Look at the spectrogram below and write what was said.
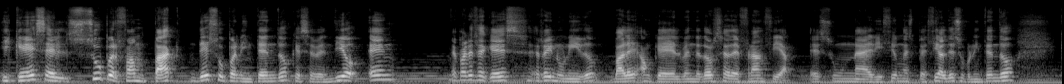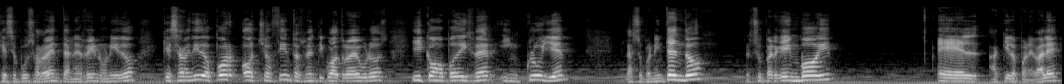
y que es el Super Fan Pack de Super Nintendo que se vendió en, me parece que es Reino Unido, ¿vale? Aunque el vendedor sea de Francia, es una edición especial de Super Nintendo que se puso a la venta en el Reino Unido, que se ha vendido por 824 euros y como podéis ver incluye la Super Nintendo, el Super Game Boy, el, aquí lo pone, ¿vale?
